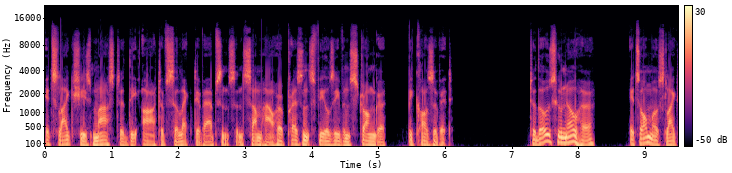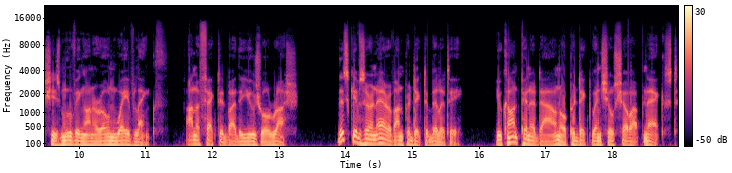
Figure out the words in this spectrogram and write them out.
It's like she's mastered the art of selective absence and somehow her presence feels even stronger because of it. To those who know her, it's almost like she's moving on her own wavelength, unaffected by the usual rush. This gives her an air of unpredictability. You can't pin her down or predict when she'll show up next,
